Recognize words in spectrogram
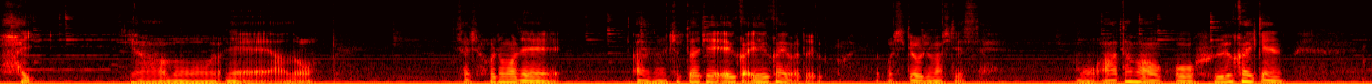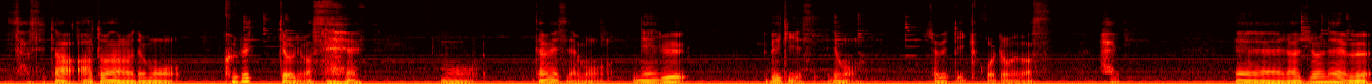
はい。いやーもうねあの先ほどまであのちょっとだけ英会英会話というかをしておりましてですねもう頭をこうフル回転させた後なのでもう狂っておりますね。もうダメですね。もう寝るべきですね。でも喋っていこうと思います。はい。えー、ラジオネーム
